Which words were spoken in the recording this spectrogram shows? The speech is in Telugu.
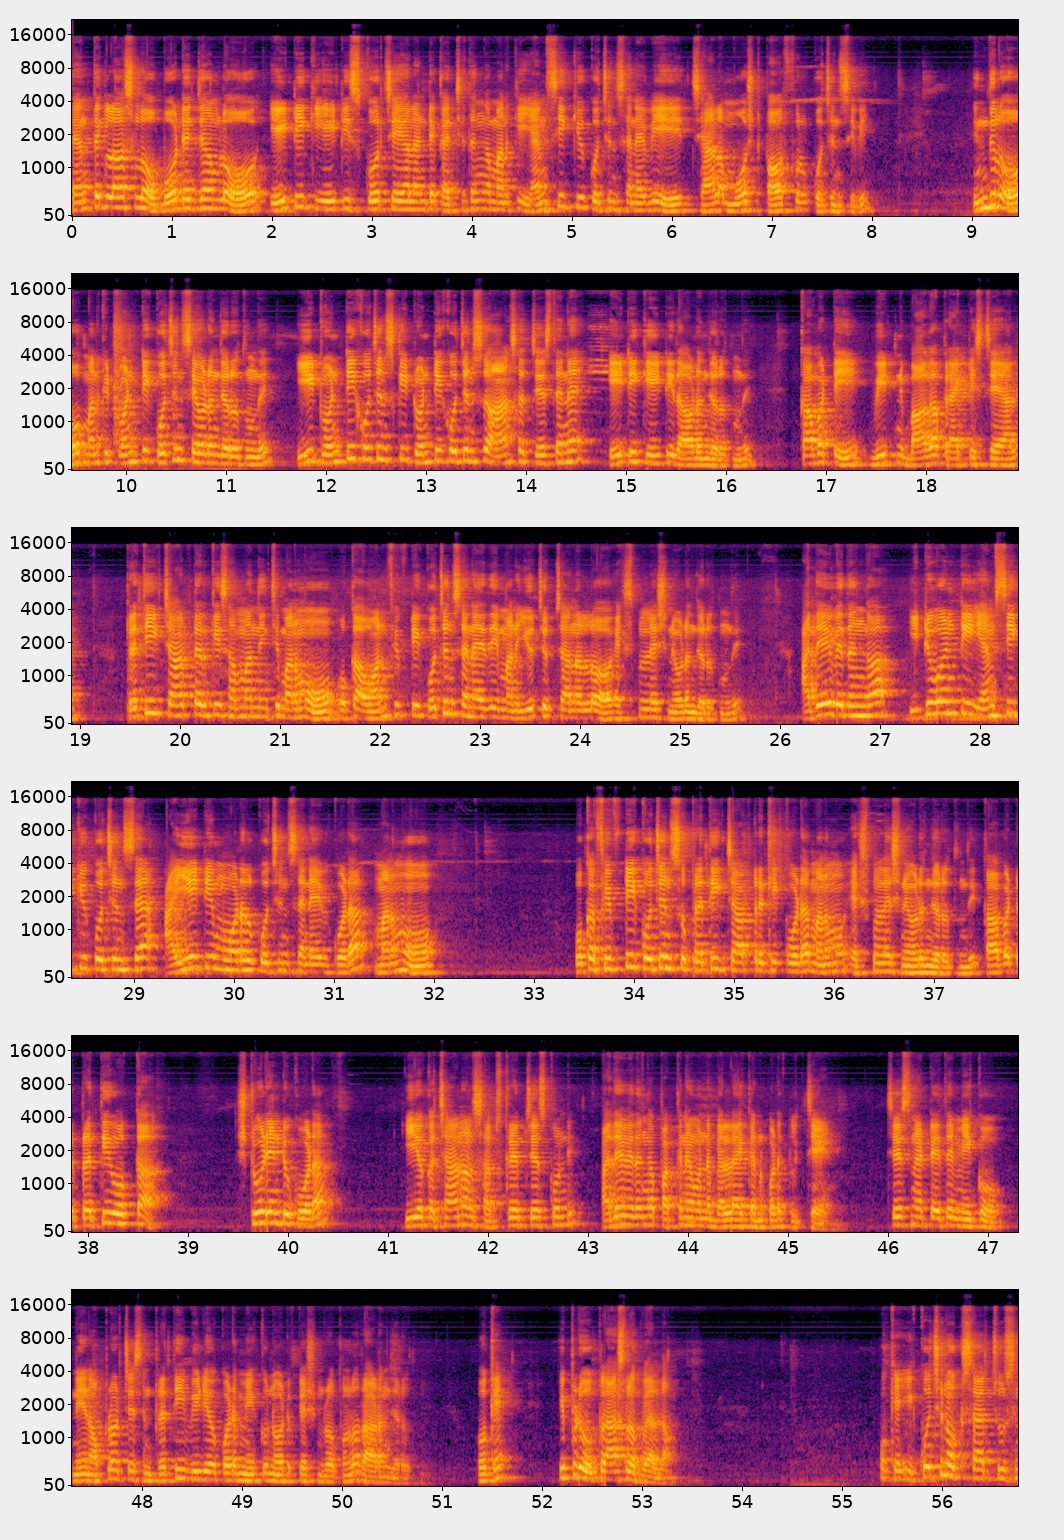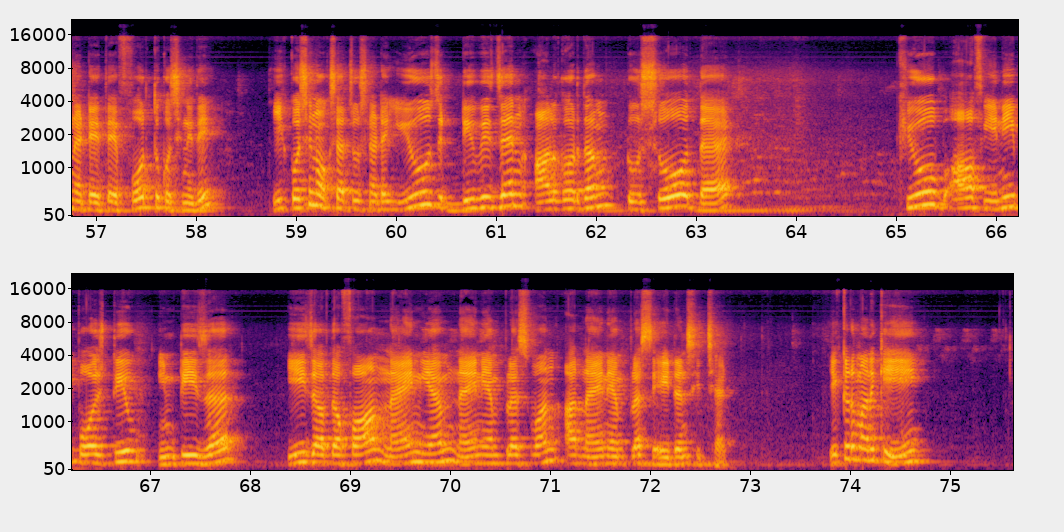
టెన్త్ క్లాస్లో బోర్డ్ ఎగ్జామ్లో ఎయిటీకి ఎయిటీ స్కోర్ చేయాలంటే ఖచ్చితంగా మనకి ఎంసీక్యూ క్వశ్చన్స్ అనేవి చాలా మోస్ట్ పవర్ఫుల్ క్వశ్చన్స్ ఇవి. ఇందులో మనకి ట్వంటీ క్వశ్చన్స్ ఇవ్వడం జరుగుతుంది. ఈ ట్వంటీ క్వశ్చన్స్కి ట్వంటీ క్వశ్చన్స్ ఆన్సర్ చేస్తేనే ఎయిటీకి ఎయిటీ రావడం జరుగుతుంది. కాబట్టి వీటిని బాగా ప్రాక్టీస్ చేయాలి. ప్రతి చాప్టర్కి సంబంధించి మనము ఒక వన్ ఫిఫ్టీ క్వశ్చన్స్ అనేది మన యూట్యూబ్ ఛానల్లో ఎక్స్ప్లెనేషన్ ఇవ్వడం జరుగుతుంది. అదేవిధంగా ఇటువంటి ఎంసీక్యూ కోచింగ్సే ఐఐటి మోడల్ క్వశ్చన్స్ అనేవి కూడా మనము ఒక ఫిఫ్టీ క్వశ్చన్స్ ప్రతి చాప్టర్కి కూడా మనము ఎక్స్ప్లెనేషన్ ఇవ్వడం జరుగుతుంది. కాబట్టి ప్రతి ఒక్క స్టూడెంట్ కూడా ఈ యొక్క ఛానల్ సబ్స్క్రైబ్ చేసుకోండి. అదేవిధంగా పక్కనే ఉన్న బెల్ ఐకాన్ కూడా క్లిక్ చేయండి. చేసినట్టయితే మీకు నేను అప్లోడ్ చేసిన ప్రతి వీడియో కూడా మీకు నోటిఫికేషన్ రూపంలో రావడం జరుగుతుంది. ఓకే ఇప్పుడు క్లాస్లోకి వెళ్దాం. ఓకే ఈ క్వశ్చన్ ఒకసారి చూసినట్టయితే ఫోర్త్ క్వశ్చన్ ఇది. ఈ క్వశ్చన్ ఒకసారి చూసినట్టయితే use division algorithm to show that cube of any positive integer is of the form nine m nine m plus one or nine m plus eight అని ఇచ్చాడు ఇక్కడ మనకి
